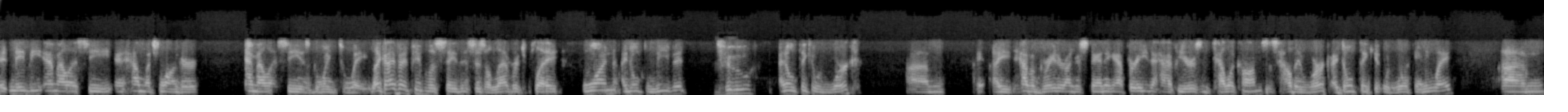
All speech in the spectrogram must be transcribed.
it may be MLSE and how much longer MLSE is going to wait. Like I've had people say this is a leverage play. One, I don't believe it. Mm-hmm. Two, I don't think it would work. Um, I, I have a greater understanding after eight and a half years in telecoms is how they work. I don't think it would work anyway. Um,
